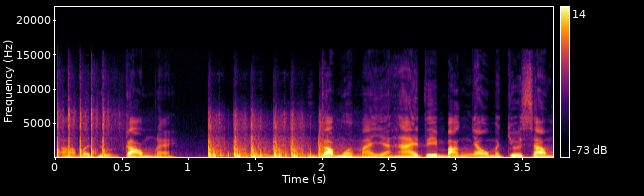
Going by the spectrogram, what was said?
Đó bên hướng công này công rồi mai giờ hai team bắn nhau mà chưa xong.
